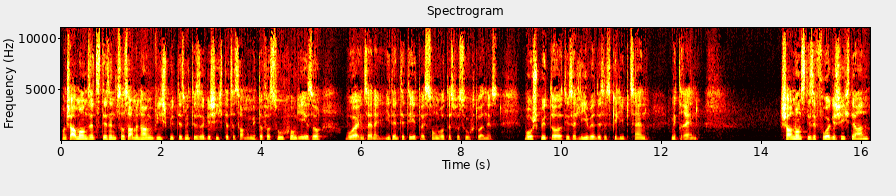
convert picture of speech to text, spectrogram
Und schauen wir uns jetzt im Zusammenhang, wie spielt das mit dieser Geschichte zusammen, mit der Versuchung Jesu, wo er in seiner Identität als Sohn Gottes versucht worden ist. Wo spielt da diese Liebe, dieses Geliebtsein mit rein? Schauen wir uns diese Vorgeschichte an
